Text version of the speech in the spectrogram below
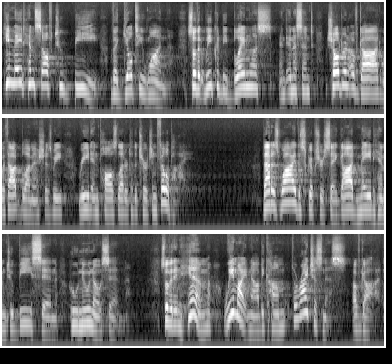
He made himself to be the guilty one so that we could be blameless and innocent, children of God without blemish, as we read in Paul's letter to the church in Philippi. That is why the scriptures say God made him to be sin who knew no sin, so that in him we might now become the righteousness of God.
